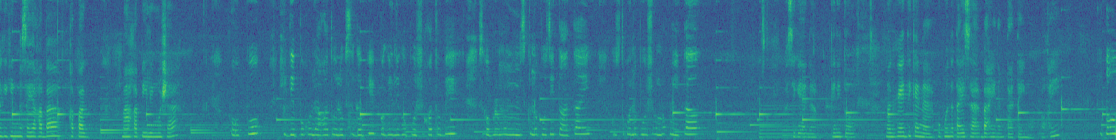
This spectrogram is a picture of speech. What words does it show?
Magiging masaya ka ba kapag makakapiling mo siya? Opo, hindi po ko nakatulog sa gabi pag hindi ko po siya katabi. Sobrang namimiss ko na po si tatay. Gusto ko na po siyang makita. Ah, Sige anak, ganito. Mag-ready ka na. Pupunta tayo sa bahay ng tatay mo, okay? Totoo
